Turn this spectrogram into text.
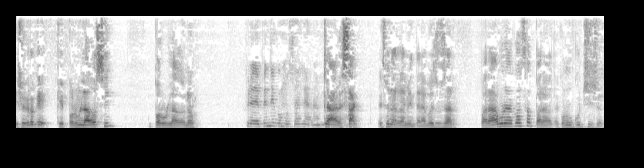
Y yo creo que, que por un lado sí, por un lado no. Pero depende cómo usas la herramienta. Claro, exacto. Es una herramienta, la puedes usar para una cosa, para otra, como un cuchillo.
